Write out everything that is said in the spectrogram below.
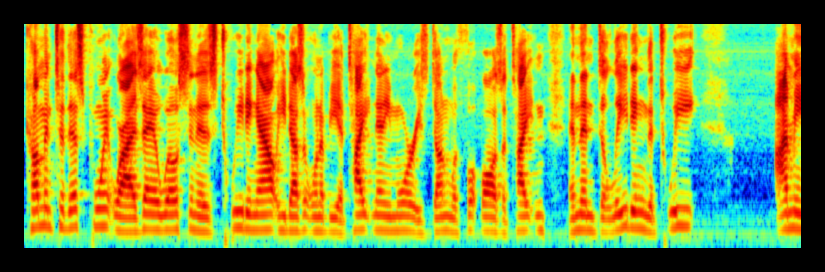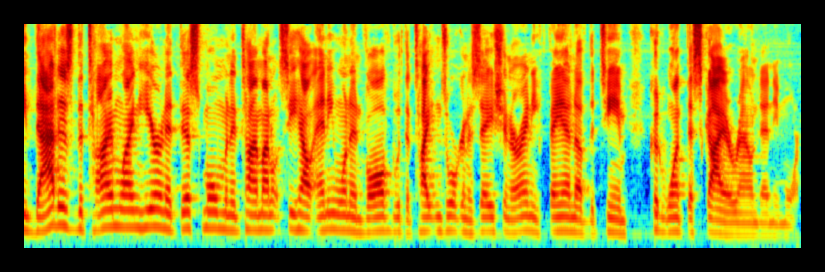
coming to this point where Isaiah Wilson is tweeting out he doesn't want to be a Titan anymore. He's done with football as a Titan, and then deleting the tweet. I mean, that is the timeline here. And at this moment in time, I don't see how anyone involved with the Titans organization or any fan of the team could want this guy around anymore.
